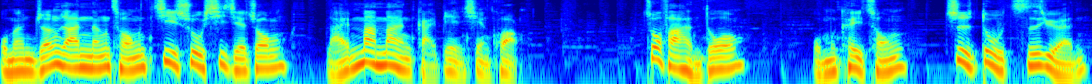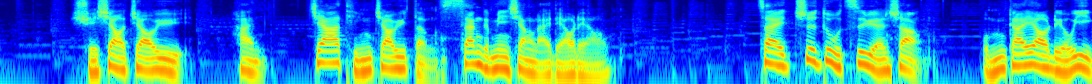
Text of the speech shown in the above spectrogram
我们仍然能从技术细节中来慢慢改变现况。做法很多，我们可以从制度资源、学校教育和家庭教育等三个面向来聊聊。在制度资源上，我们该要留意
